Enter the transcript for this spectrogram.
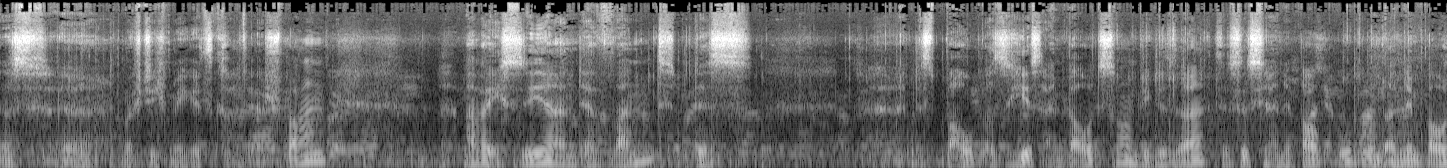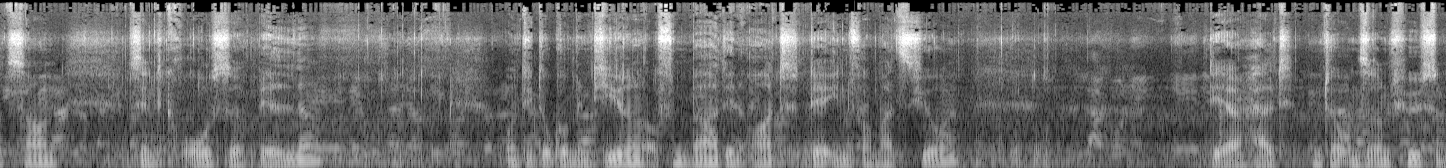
Das äh, möchte ich mir jetzt gerade ersparen. Aber ich sehe an der Wand des, äh, des Bau, also hier ist ein Bauzaun, wie gesagt, es ist ja eine Baugrube und an dem Bauzaun sind große Bilder und die dokumentieren offenbar den Ort der Information, der halt unter unseren Füßen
